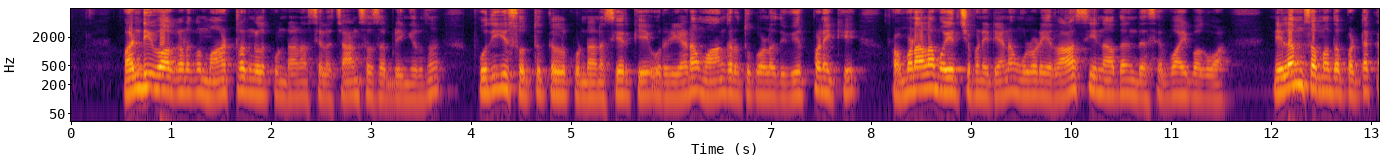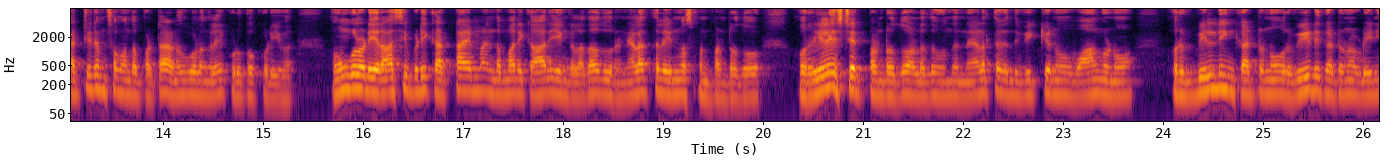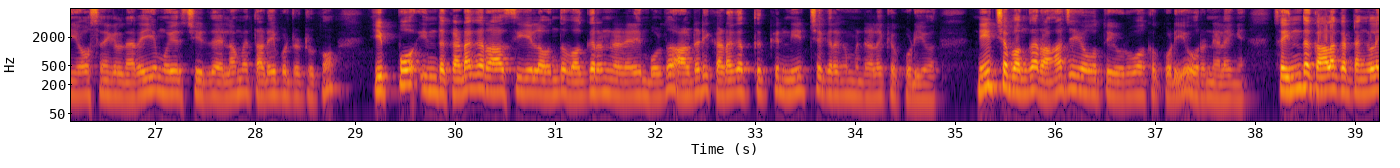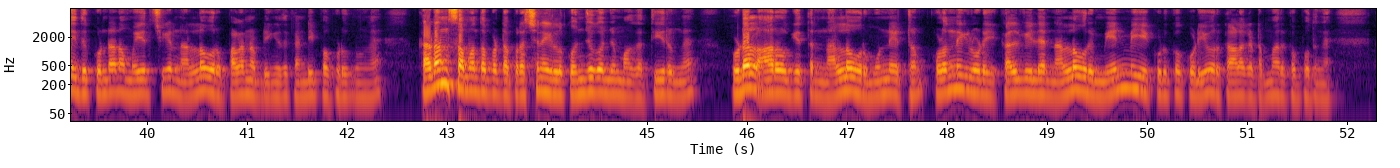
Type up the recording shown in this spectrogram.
வண்டி வாகனங்கள் மாற்றங்களுக்கு உண்டான சில சான்சஸ் அப்படிங்கிறதும் புதிய சொத்துக்களுக்கு உண்டான சேர்க்கையை ஒரு இடம் வாங்குறதுக்கோ அல்லது விற்பனைக்கு ரொம்ப நாளாக முயற்சி பண்ணிட்டேன். ஏன்னா உங்களுடைய ராசிநாதன் இந்த செவ்வாய் பகவான். நிலம் சம்மந்தப்பட்ட கட்டிடம் சம்மந்தப்பட்ட அனுகூலங்களை கொடுக்கக்கூடியவர். உங்களுடைய ராசிப்படி கட்டாயமாக இந்த மாதிரி காரியங்கள் அதாவது ஒரு நிலத்தில் இன்வெஸ்ட்மெண்ட் பண்ணுறதோ ஒரு ரியல் எஸ்டேட் பண்ணுறதோ அல்லது வந்து நிலத்தை வந்து விற்கணும் வாங்கணும் ஒரு பில்டிங் கட்டணும் ஒரு வீடு கட்டணும் அப்படின்னு யோசனைகள் நிறைய முயற்சி இது எல்லாமே தடைப்பட்டுருக்கோம் இப்போது இந்த கடக ராசியில் வந்து வக்ரன் அடையும் பொழுது ஆல்ரெடி கடகத்துக்கு நீச்ச கிரகம் என்று அழைக்கக்கூடியவர். நீச்சபங்க ராஜயோகத்தை உருவாக்கக்கூடிய ஒரு நிலைங்க. ஸோ இந்த காலகட்டங்களில் இதுக்குண்டான முயற்சிகள் நல்ல ஒரு பலன் அப்படிங்கிறது கண்டிப்பாக கொடுக்குங்க. கடன் சம்மந்தப்பட்ட பிரச்சனைகள் கொஞ்சம் கொஞ்சமாக தீருங்க. உடல் ஆரோக்கியத்தில் நல்ல ஒரு முன்னேற்றம் குழந்தைகளுடைய கல்வியில் நல்ல ஒரு மேன்மையை கொடுக்கக்கூடிய ஒரு காலகட்டமாக இருக்க போதுங்க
